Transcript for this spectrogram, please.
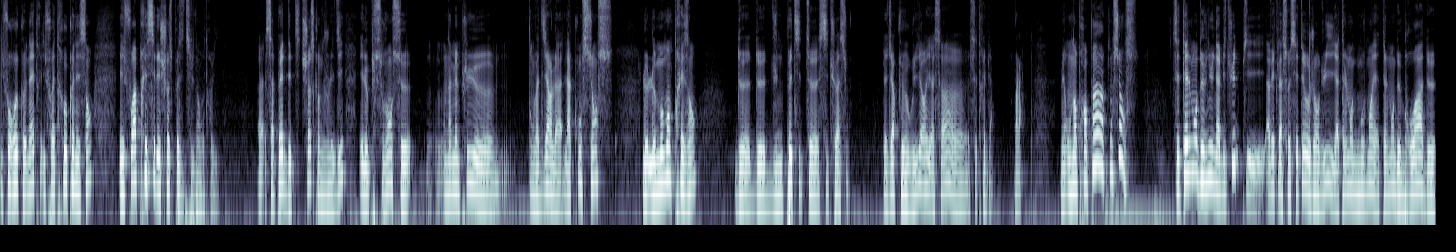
il faut reconnaître, il faut être reconnaissant et il faut apprécier les choses positives dans votre vie. Euh, ça peut être des petites choses, comme je vous l'ai dit, et le plus souvent, on n'a même plus, euh, on va dire, la, conscience, le, moment présent d'une de, d'une petite situation. C'est-à-dire que oui, oh, il y a ça, c'est très bien. Voilà. Mais on n'en prend pas conscience. C'est tellement devenu une habitude, puis avec la société aujourd'hui, il y a tellement de mouvements, il y a tellement de broie, de,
